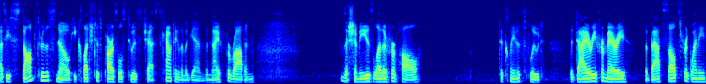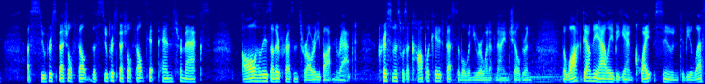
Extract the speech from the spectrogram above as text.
As he stomped through the snow, he clutched his parcels to his chest, counting them again the knife for Robin, the chemise leather for Paul to clean his flute, the diary for Mary, the bath salts for Gwenny, a super special felt the super special felt tip pens for Max. All his other presents were already bought and wrapped. Christmas was a complicated festival when you were one of nine children. The walk down the alley began quite soon to be less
